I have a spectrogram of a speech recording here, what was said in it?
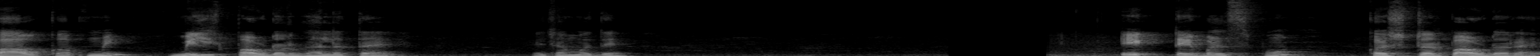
पाव कप मी मिल्क पावडर घालत आहे याच्यामध्ये एक टेबलस्पून कस्टर्ड पावडर आहे.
